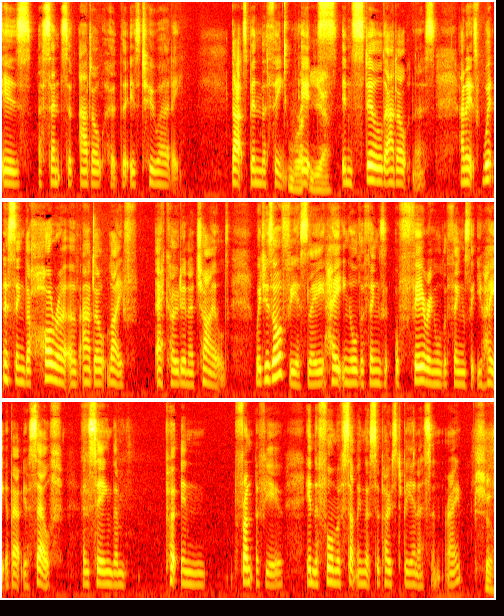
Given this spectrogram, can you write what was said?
is a sense of adulthood that is too early. That's been the theme. Right, it's yeah. instilled adultness and it's witnessing the horror of adult life echoed in a child, which is obviously hating all the things or fearing all the things that you hate about yourself and seeing them put in front of you in the form of something that's supposed to be innocent, right? Sure.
